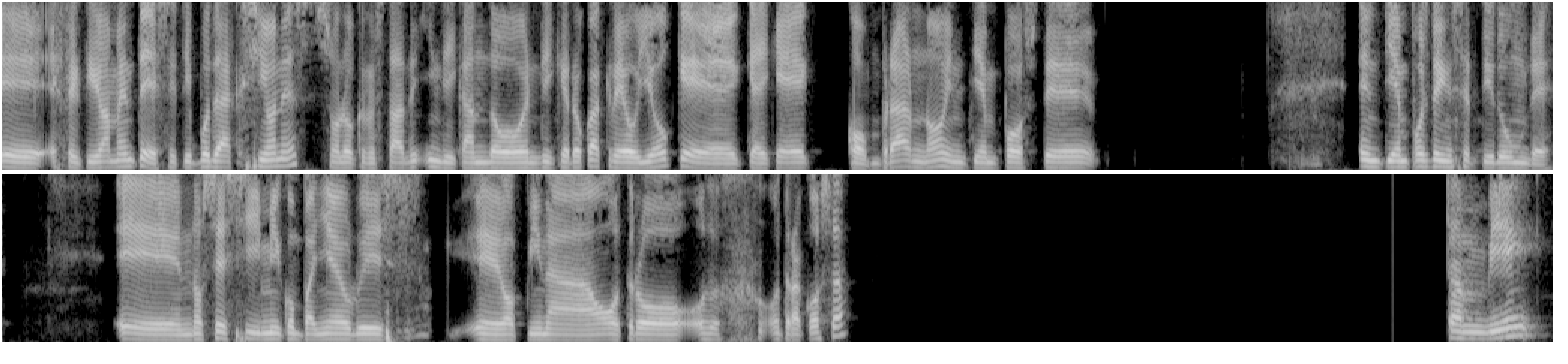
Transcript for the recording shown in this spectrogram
Eh, efectivamente ese tipo de acciones son lo que nos está indicando Enrique Roca, creo yo, que, hay que comprar, ¿no? En tiempos de en tiempos de incertidumbre. Eh, no sé si mi compañero Luis eh, opina otro, otra cosa. También,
